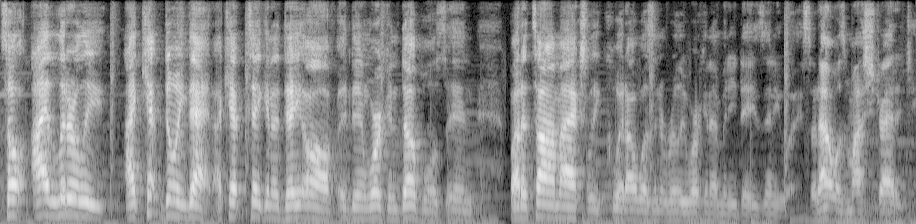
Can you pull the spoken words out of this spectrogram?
So I literally I kept doing that. I kept taking a day off and then working doubles. And by the time I actually quit, I wasn't really working that many days anyway. So that was my strategy.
